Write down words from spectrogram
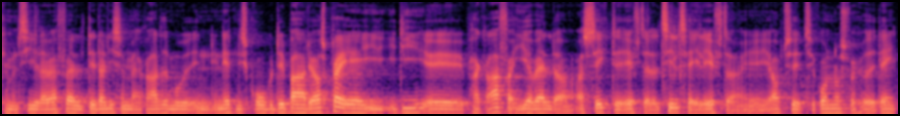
kan man sige, eller i hvert fald det, der ligesom er rettet mod en, en etnisk gruppe. Det er bare det er også præg af i, i de øh, paragrafer, I har valgt at, at sigte efter, eller tiltale efter, øh, op til, til grundlovsforhøret i dag.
